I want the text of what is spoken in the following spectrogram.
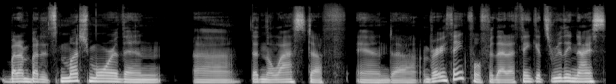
but I'm, but it's much more than uh than the last stuff. And uh I'm very thankful for that. I think it's really nice.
